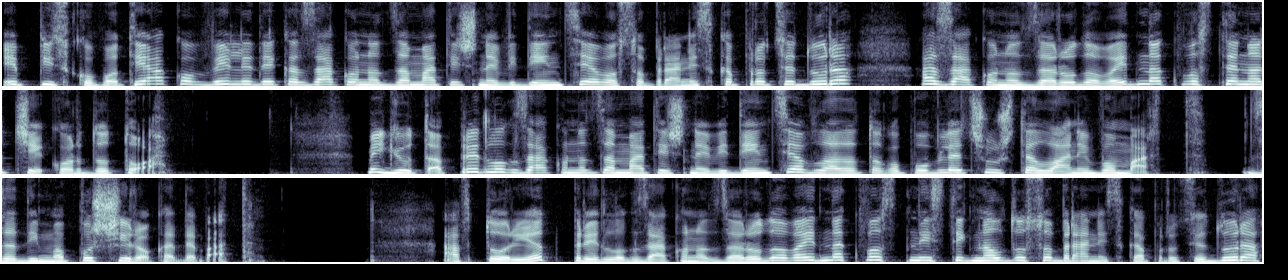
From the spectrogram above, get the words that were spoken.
Епископот Јаков вели дека законот за матична евиденција во собраниска процедура, а законот за родова еднаквост е на чекор до тоа. Меѓутоа, предлог законот за матична евиденција владата го повлече уште лани во март, за да има поширока дебата а вториот, предлог законот за родова еднаквост, не стигнал до собраниска процедура,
